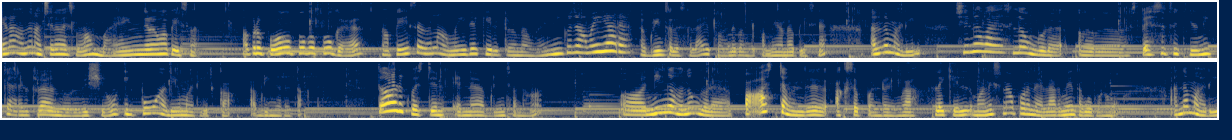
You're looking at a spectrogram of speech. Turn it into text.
ஏன்னா வந்து நான் சின்ன வயசுலலாம் பயங்கரமாக பேசுவேன். அப்புறம் போக போக போக நான் பேசுறதெல்லாம் அமைதியாக கேட்டுட்டு இருந்தவங்க நீ கொஞ்சம் அமைதியார அப்படின்னு சொல்ல சொல்ல இப்போ வந்து கொஞ்சம் கம்மியாக தான் பேசுகிறேன் அந்த மாதிரி சின்ன வயசில் உங்களோட ஒரு ஸ்பெசிஃபிக் யூனிக் கேரக்டராக இருந்த ஒரு விஷயம் இப்போவும் அதே மாதிரி இருக்கா? அப்படிங்கிறது தான். தேர்ட் கொஸ்டின் என்ன அப்படின்னு சொன்னால் நீங்கள் வந்து உங்களோட பாஸ்ட்டை வந்து அக்செப்ட் பண்ணுறீங்களா லைக் எல் மனுஷனாக பிறந்த எல்லாருமே தப்பு பண்ணுவோம். அந்த மாதிரி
